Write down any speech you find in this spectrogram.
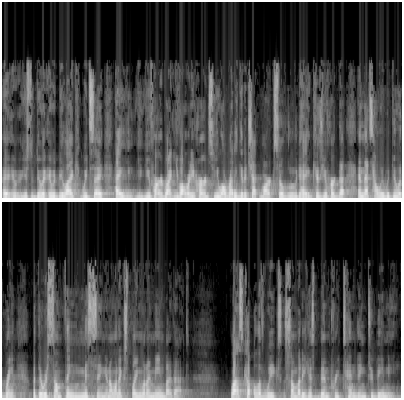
It used to do it. It would be like, we'd say, hey, you've heard, right? You've already heard, so you already get a check mark. So, hey, because you've heard that. And that's how we would do it, bring it. But there was something missing, and I want to explain what I mean by that. Last couple of weeks, somebody has been pretending to be me.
